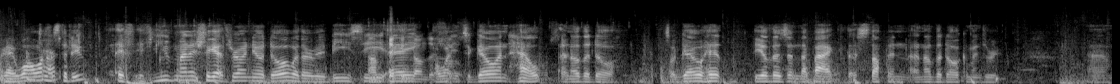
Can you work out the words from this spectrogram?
Okay, what I want us to do, if, if you've managed to get through on your door, whether it be B, C, I'm taking A, I want you to go and help another door. So go hit the others in the back that are stopping another door coming through. Um,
